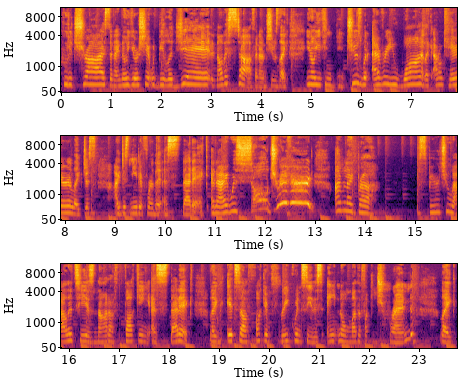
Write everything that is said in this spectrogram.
who to trust and I know your shit would be legit and all this stuff. And she was like, you know, you can choose whatever you want. Like I don't care. Like just I just need it for the aesthetic. And I was so triggered. I'm like, bruh spirituality is not a fucking aesthetic. Like it's a fucking frequency. This ain't no motherfucking trend. Like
